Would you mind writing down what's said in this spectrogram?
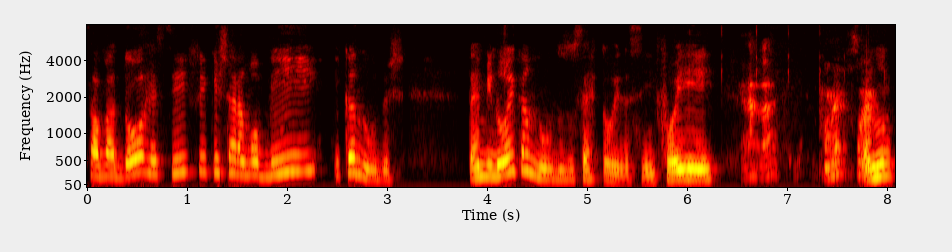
Salvador, Recife, Quixeramobim e Canudos. Terminou em Canudos, os sertões, assim. Foi. Caraca, como é que foi? Eu não,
